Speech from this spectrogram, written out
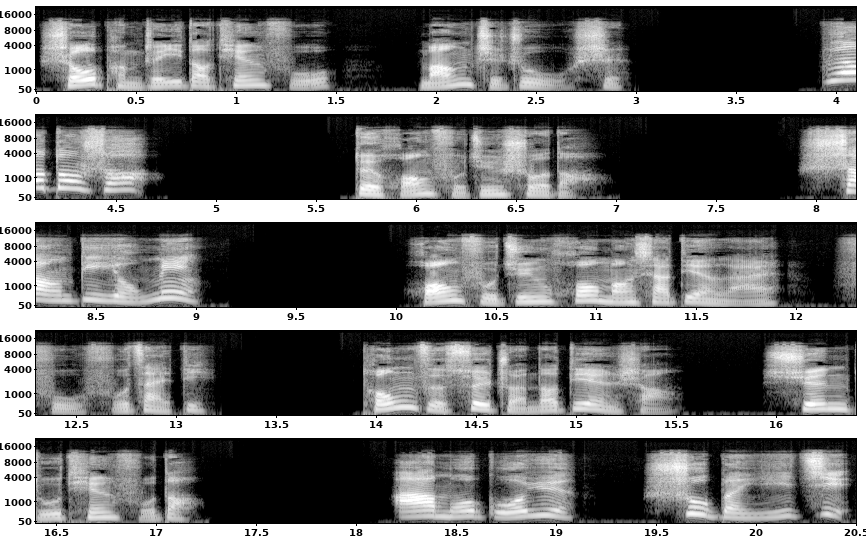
手捧着一道天符。忙止住武士，不要动手。对黄甫君说道：“上帝有命。”黄甫君慌忙下殿来，俯伏在地。童子遂转到殿上，宣读天符道：“阿摩国运，数本遗迹，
